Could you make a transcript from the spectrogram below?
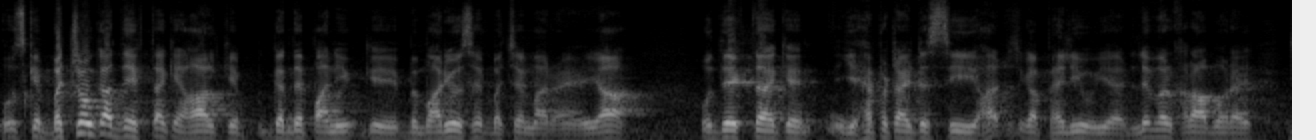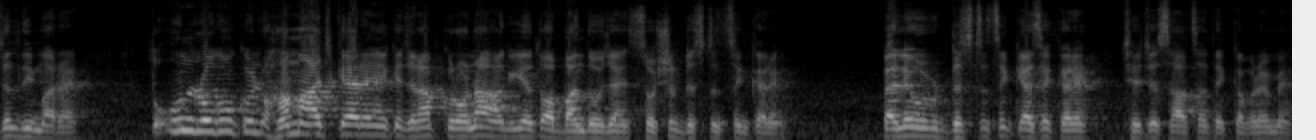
उसके बच्चों का देखता है कि हाल के गंदे पानी की बीमारियों से बच्चे मर रहे हैं, या वो देखता है कि ये हेपेटाइटिस सी हर जगह फैली हुई है लिवर ख़राब हो रहे हैं, जल्दी मर रहे हैं। तो उन लोगों को हम आज कह रहे हैं कि जनाब कोरोना आ गई है तो आप बंद हो जाएँ सोशल डिस्टेंसिंग करें। पहले वो डिस्टेंसिंग कैसे करें? छः छः सात सात एक कमरे में।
